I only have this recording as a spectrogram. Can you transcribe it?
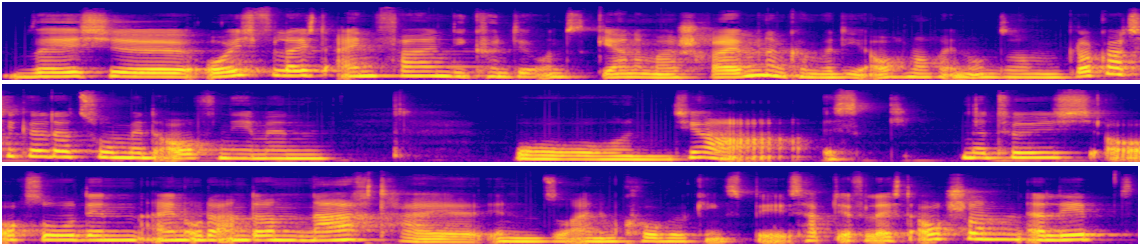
welche euch vielleicht einfallen, die könnt ihr uns gerne mal schreiben. Dann können wir die auch noch in unserem Blogartikel dazu mit aufnehmen. Und ja, es gibt natürlich auch so den ein oder anderen Nachteil in so einem Coworking Space. Habt ihr vielleicht auch schon erlebt?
